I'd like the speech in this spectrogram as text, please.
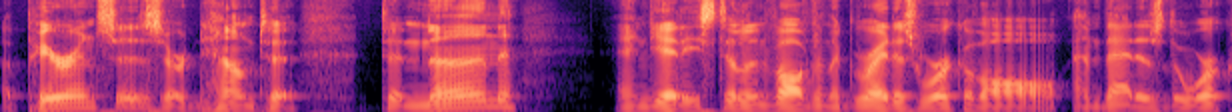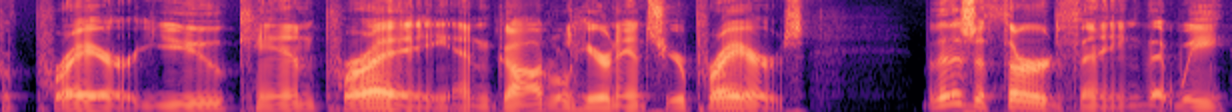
appearances are down to, to none. And yet he's still involved in the greatest work of all, and that is the work of prayer. You can pray, and God will hear and answer your prayers. But then there's a third thing that we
